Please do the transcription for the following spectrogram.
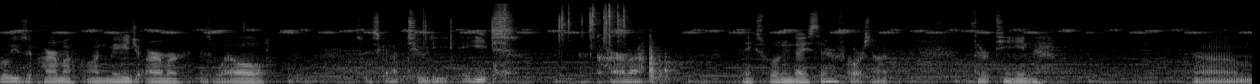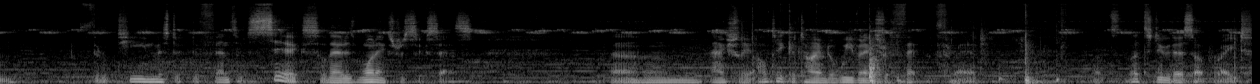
We'll use a karma on mage armor as well. So he's got 2d8 karma. Exploding dice there? Of course not. 13. Um, 13 Mystic Defense of 6, so that is one extra success. Um, actually, I'll take the time to weave an extra th- thread. Let's, let's do this upright.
